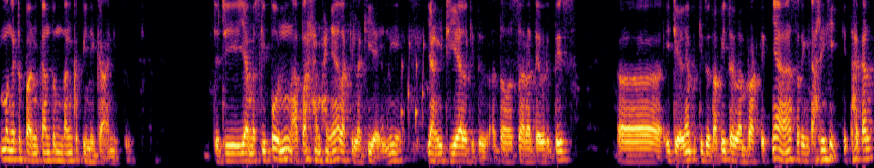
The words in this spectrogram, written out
mengedepankan tentang kebinekaan itu. Jadi ya meskipun apa namanya lagi-lagi ya ini yang ideal gitu atau secara teoritis uh, idealnya begitu tapi dalam praktiknya sering kali kita kan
